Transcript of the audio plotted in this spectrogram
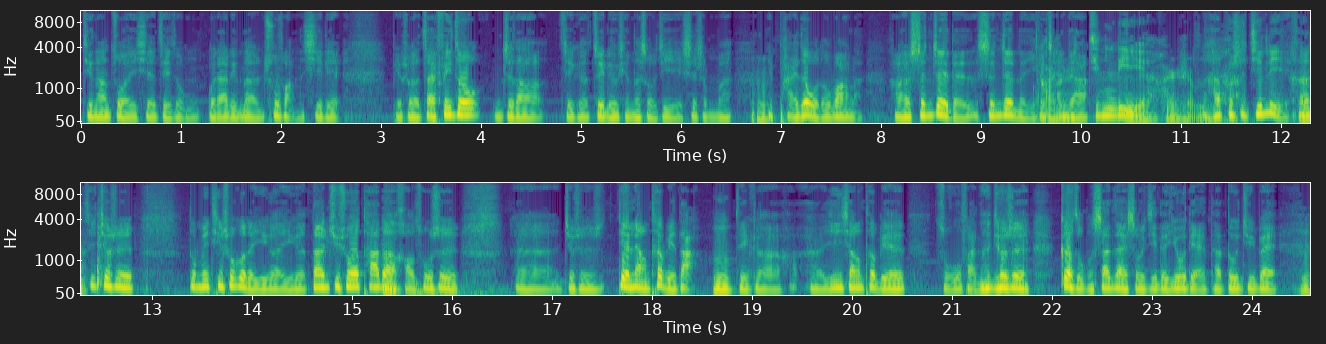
经常做一些这种国家领导人出访的系列，比如说在非洲，你知道这个最流行的手机是什么？你牌子我都忘了，好像深圳的深圳的一个厂家，金立还是什么？还不是金立，好像就是都没听说过的一个一个。但是据说它的好处是，呃，就是电量特别大，嗯，这个呃音箱特别足，反正就是各种山寨手机的优点它都具备，嗯，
